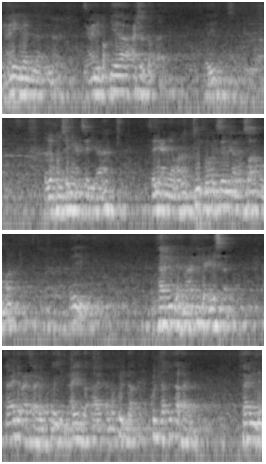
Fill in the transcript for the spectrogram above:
يعني إلى يعني بقي عشر دقائق طيب طيب سريعا سريعا سريعا يا بنات شوف واحد سريعا صاحبه ما طيب فائده ما في داعي نسأل فائده بعد فائده طيب هاي الدقائق أنا كل دقيقه كل دقيقه فائده فائده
